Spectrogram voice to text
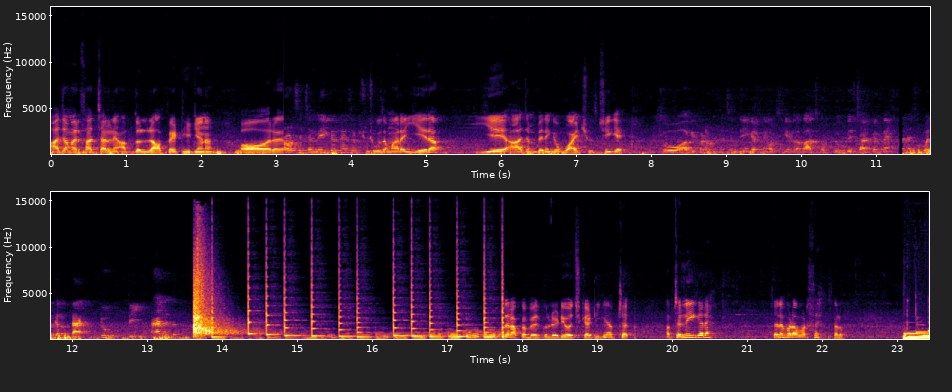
आज हमारे साथ चल रहे हैं अब्दुल राफे, ठीक है ना? और रोड से चलने ही हैं शूज़ हमारा ये रहा। ये आज हम पहनेंगे वाइट शूज़ ठीक है? अभी से चलने ही करते हैं और उसके आज का भी स्टार्ट करते हैं। Welcome back to the end आपका बिल्कुल रेडी हो चुका है, ठीक है? अब चल, अब चलने ही करें। चलें फटाफट से चलो।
